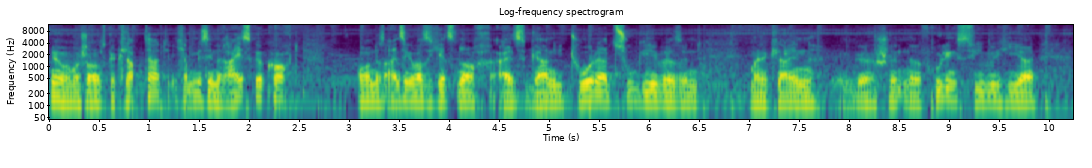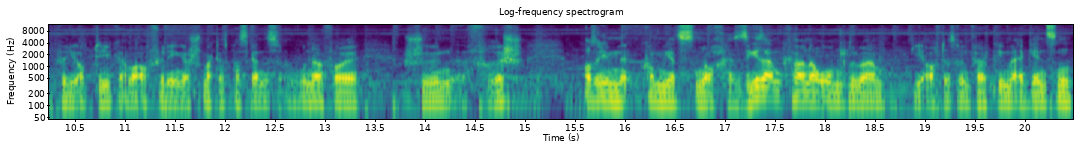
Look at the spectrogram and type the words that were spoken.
Ja, mal schauen, ob es geklappt hat. Ich habe ein bisschen Reis gekocht und das Einzige, was ich jetzt noch als Garnitur dazugebe, sind meine kleinen geschnittene Frühlingszwiebel hier für die Optik, aber auch für den Geschmack. Das passt ganz wundervoll, schön frisch. Außerdem kommen jetzt noch Sesamkörner oben drüber, die auch das Rindfleisch prima ergänzen.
